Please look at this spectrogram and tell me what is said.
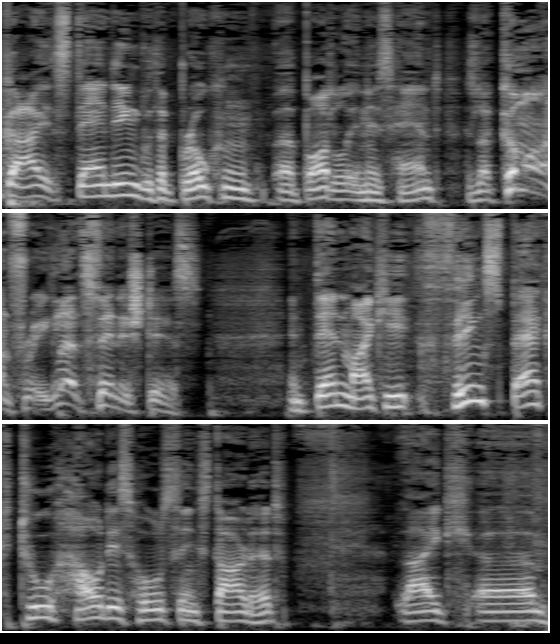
guy standing with a broken uh, bottle in his hand. He's like, "Come on, freak, let's finish this." And then Mikey thinks back to how this whole thing started, like um,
